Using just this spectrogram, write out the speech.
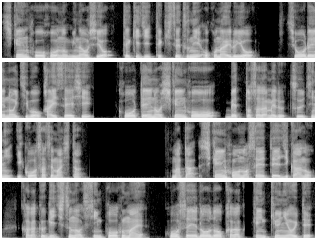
試験方法の見直しを適時適切に行えるよう、省令の一部を改正し、工程の試験法を別途定める通知に移行させました。また、試験法の制定時からの科学技術の進歩を踏まえ、厚生労働科学研究において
